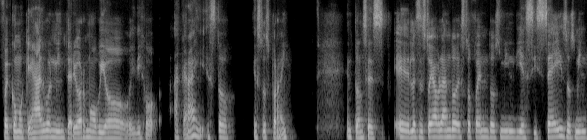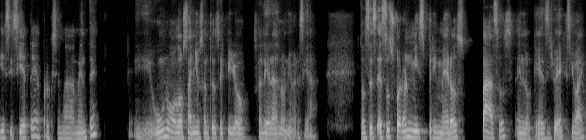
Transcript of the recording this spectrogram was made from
fue como que algo en mi interior movió y dijo, ah, caray, esto, esto es por ahí. Entonces, eh, les estoy hablando, esto fue en 2016, 2017 aproximadamente. Eh, uno o dos años antes de que yo saliera de la universidad. Entonces, esos fueron mis primeros pasos en lo que es UX UI.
